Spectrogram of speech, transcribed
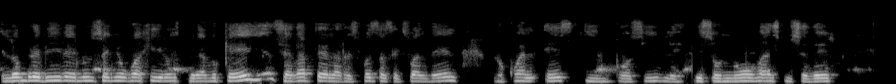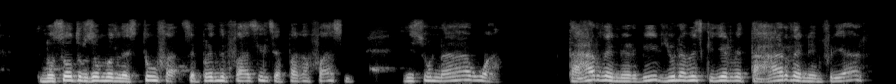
El hombre vive en un sueño guajiro esperando que ella se adapte a la respuesta sexual de él, lo cual es imposible. Eso no va a suceder. Nosotros somos la estufa, se prende fácil, se apaga fácil. Es un agua, tarda en hervir y una vez que hierve, tarda en enfriar.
